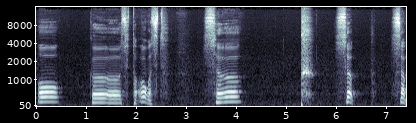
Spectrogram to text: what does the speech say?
오그스트 오거스트 스프 습습트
